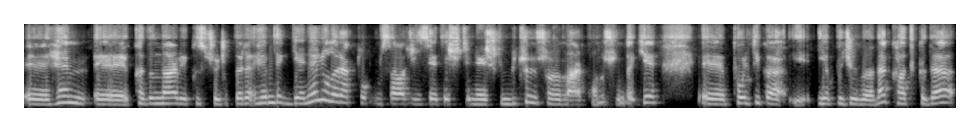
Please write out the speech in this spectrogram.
e, hem e, kadınlar ve kız çocukları hem de genel olarak toplumsal cinsiyet eşitliğine ilişkin bütün sorunlar konusundaki e, politika yapıcılığına katkıda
